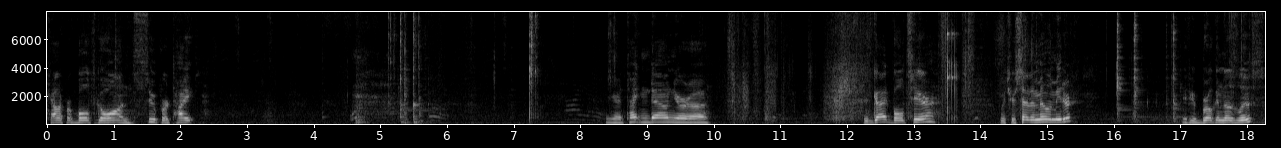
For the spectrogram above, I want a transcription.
caliper bolts go on super tight. You're going to tighten down your uh, your guide bolts here with your 7 millimeter if you've broken those loose.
